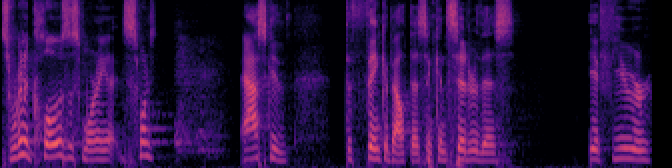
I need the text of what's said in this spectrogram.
So we're going to close this morning. I just want to ask you to think about this and consider this. If you're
